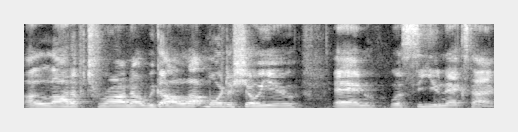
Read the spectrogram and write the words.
a lot of Toronto. We got a lot more to show you, and we'll see you next time.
